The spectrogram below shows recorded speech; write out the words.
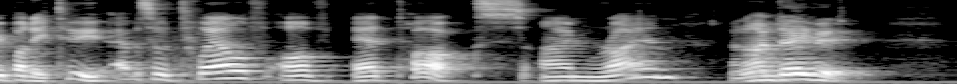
everybody to episode 12 of Ed Talks. I'm Ryan. And I'm David.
